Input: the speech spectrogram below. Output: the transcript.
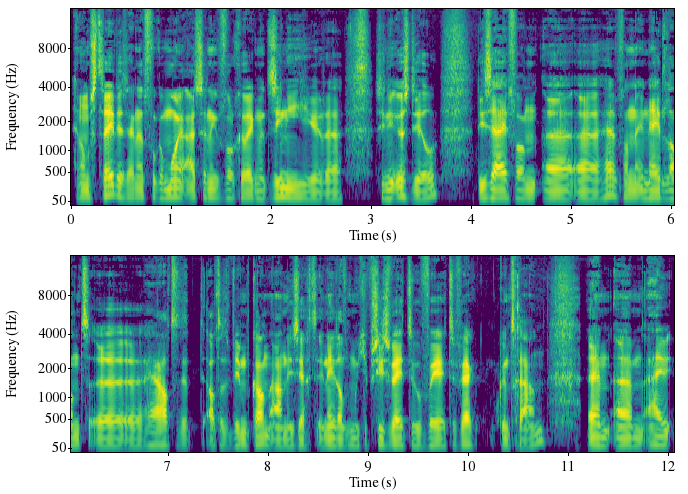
En omstreden zijn, dat vond ik een mooie uitzending vorige week met Zini hier, eh Zini Usdeel. Die zei van, eh, eh, van in Nederland, hij haalt altijd, altijd Wim Kan aan, die zegt in Nederland moet je precies weten hoe ver je te ver kunt gaan. En ehm, hij,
